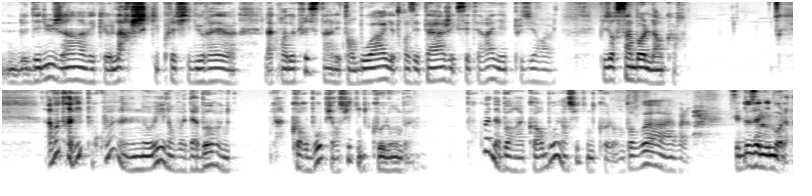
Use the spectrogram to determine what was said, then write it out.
déluge, hein, avec euh, l'arche qui préfigurait la croix de Christ, hein, elle est en bois, il y a trois étages, etc. Il y a plusieurs, symboles là encore. À votre avis, pourquoi Noé il envoie d'abord un corbeau puis ensuite une colombe? Pourquoi d'abord un corbeau et ensuite une colombe? Pourquoi voilà ces deux animaux là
